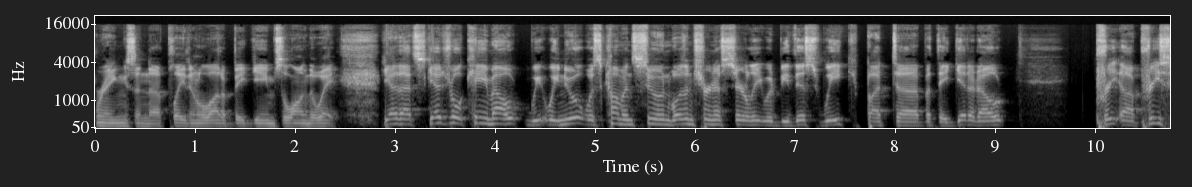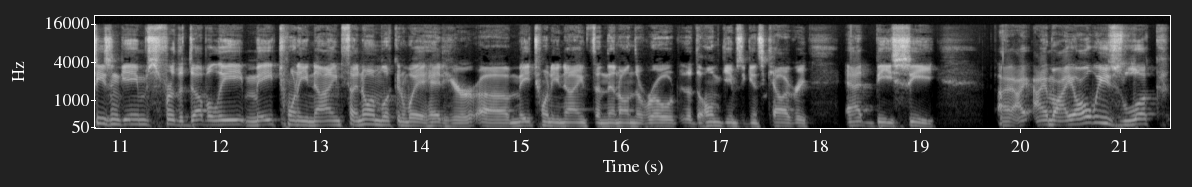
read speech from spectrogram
rings and uh, played in a lot of big games along the way. Yeah, that schedule came out. We, we knew it was coming soon. Wasn't sure necessarily it would be this week, but uh, but they get it out. Pre, uh, preseason games for the Double E, May 29th. I know I'm looking way ahead here. Uh, May 29th, and then on the road, the home games against Calgary at BC. I, I, I always look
